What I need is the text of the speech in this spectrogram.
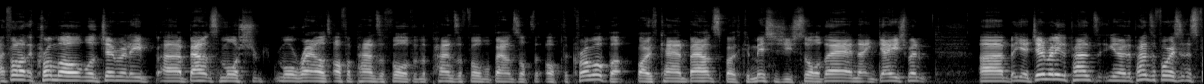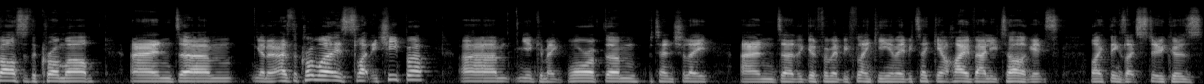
I feel like the Cromwell will generally uh, bounce more more rounds off a Panzer IV than the Panzer IV will bounce off the off the Cromwell, but both can bounce, both can miss, as you saw there in that engagement. Um, but yeah, generally the Panzer, you know, the Panzer IV isn't as fast as the Cromwell, and um, you know, as the Cromwell is slightly cheaper, um, you can make more of them potentially, and uh, they're good for maybe flanking and maybe taking out high value targets like things like Stukas.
